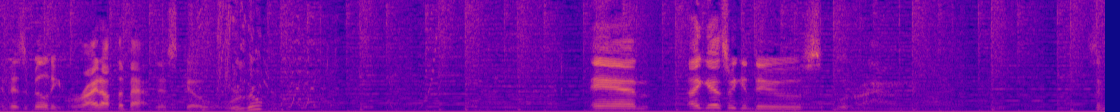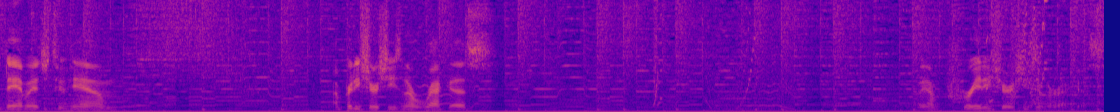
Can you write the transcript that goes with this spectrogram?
invisibility. Right off the bat, just go whoop. And I guess we can do some damage to him. I'm pretty sure she's gonna wreck us. I'm pretty sure she's gonna wreck us.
